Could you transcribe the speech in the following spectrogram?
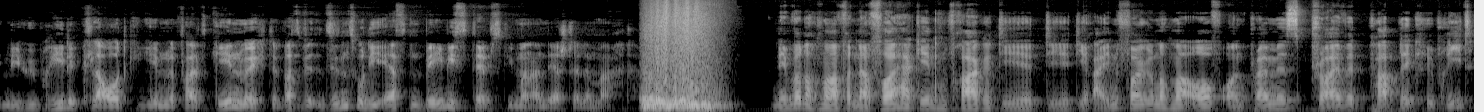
in die hybride Cloud gegebenenfalls gehen möchte? Was sind so die ersten Baby-Steps, die man an der Stelle macht? Nehmen wir nochmal von der vorhergehenden Frage die, die, die Reihenfolge nochmal auf. On-Premise, Private, Public, Hybrid.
